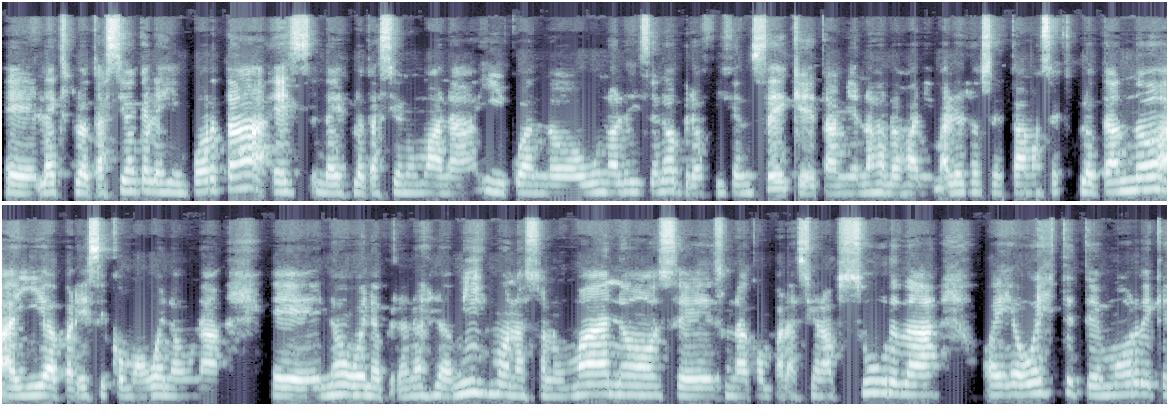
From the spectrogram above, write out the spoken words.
eh, la explotación que les importa es la explotación humana y cuando uno les dice, no, pero fíjense que también a los animales los estamos explotando, ahí aparece como, bueno, una, eh, no, bueno, pero no es lo mismo, no son humanos, es una comparación absurda, o, o este temor de que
